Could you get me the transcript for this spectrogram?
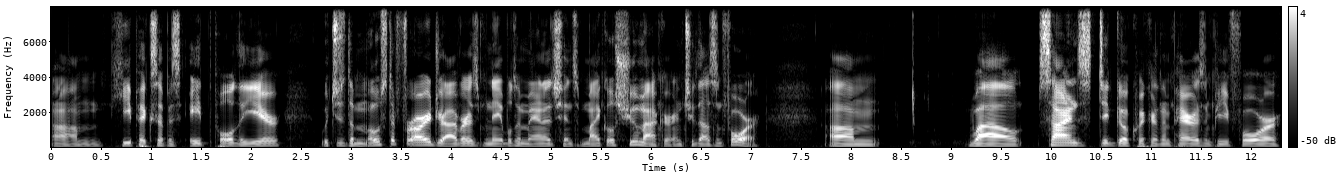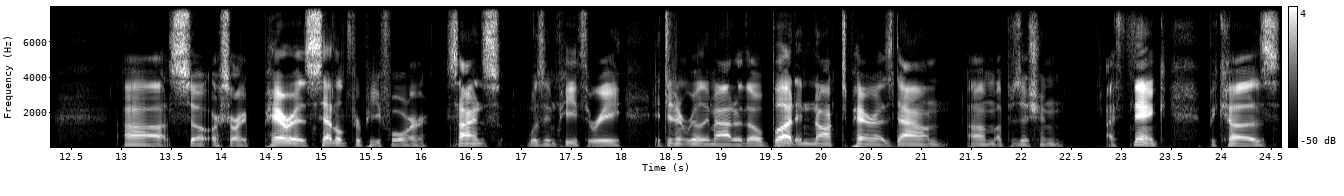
um, he picks up his eighth pole of the year, which is the most a Ferrari driver has been able to manage since Michael Schumacher in 2004. Um, while Sainz did go quicker than Perez in P4, uh, so or sorry, Perez settled for P4. Sainz was in P3. It didn't really matter though, but it knocked Perez down um, a position, I think, because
